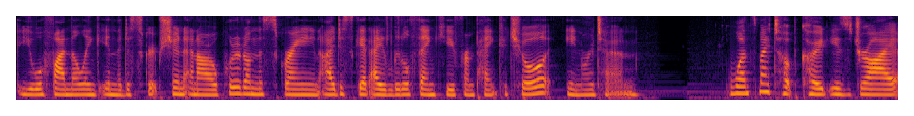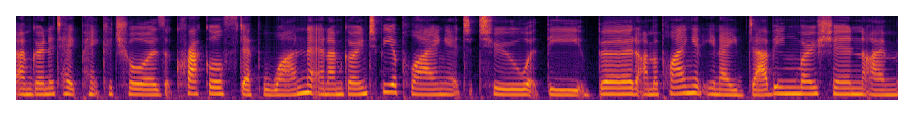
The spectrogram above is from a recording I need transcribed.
You will find the link in the description and I will put it on the screen. I just get a little thank you from Paint Couture in return. Once my top coat is dry, I'm going to take Paint Couture's Crackle Step 1 and I'm going to be applying it to the bird. I'm applying it in a dabbing motion. I'm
